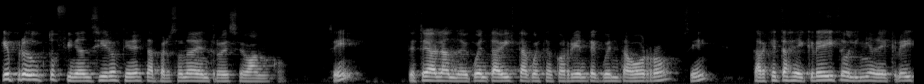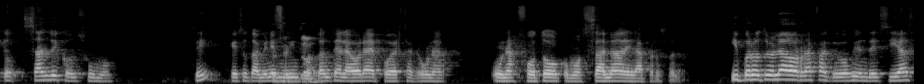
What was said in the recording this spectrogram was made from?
qué productos financieros tiene esta persona dentro de ese banco. ¿Sí? Te estoy hablando de cuenta vista, cuenta corriente, cuenta ahorro, ¿sí? tarjetas de crédito, líneas de crédito, saldo y consumo. ¿sí? Que eso también es muy importante a la hora de poder sacar una, una foto como sana de la persona. Y por otro lado, Rafa, que vos bien decías,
